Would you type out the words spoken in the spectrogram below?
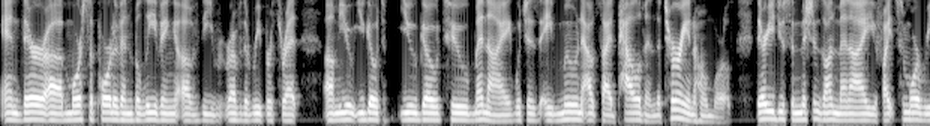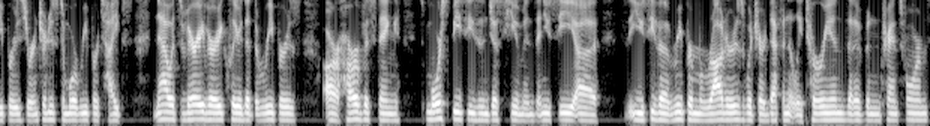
and they're uh, more supportive and believing of the of the Reaper threat, um, you you go to you go to Menae, which is a moon outside Palaven, the Turian homeworld. There, you do some missions on Menae. You fight some more Reapers. You're introduced to more Reaper types. Now it's very very clear that the Reapers are harvesting more species than just humans, and you see uh, you see the Reaper Marauders, which are definitely Turians that have been transformed,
